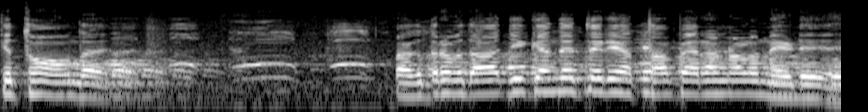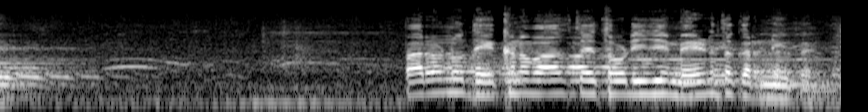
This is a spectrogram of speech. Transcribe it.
ਕਿੱਥੋਂ ਆਉਂਦਾ ਹੈ? ਭਗਤ ਰਵਦਾਸ ਜੀ ਕਹਿੰਦੇ, ਤੇਰੇ ਹੱਥਾਂ ਪੈਰਾਂ ਨਾਲੋਂ ਨੇੜੇ ਹੈ। ਪਰ ਉਹਨੂੰ ਦੇਖਣ ਵਾਸਤੇ ਥੋੜੀ ਜਿਹੀ ਮਿਹਨਤ ਕਰਨੀ ਪੈਂਦੀ।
